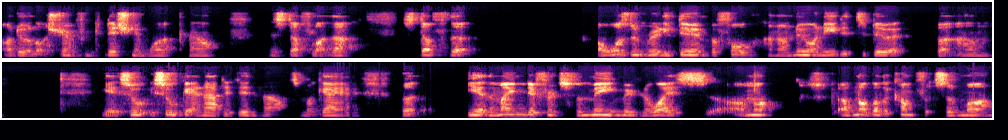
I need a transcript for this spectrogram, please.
I do a lot of strength and conditioning work now and stuff like that. Stuff that I wasn't really doing before, and I knew I needed to do it, but um, yeah, it's all it's all getting added in now to my game. But yeah, the main difference for me moving away is I'm not I've not got the comforts of my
